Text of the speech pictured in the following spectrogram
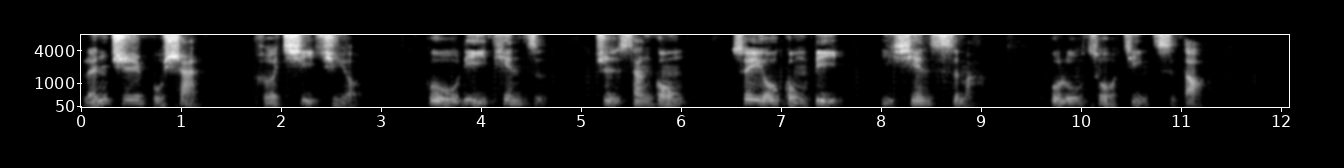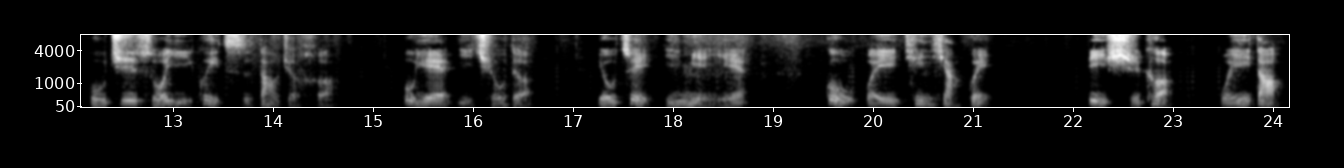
人之不善，何气之有？故立天子，制三公，虽有拱璧以先驷马，不如坐尽此道。古之所以贵此道者何？不曰以求得，有罪以免也？故为天下贵。第十课为道。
